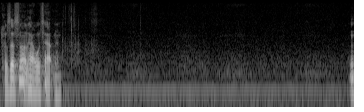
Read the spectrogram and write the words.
Because that's not how it's happening. Hmm. I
